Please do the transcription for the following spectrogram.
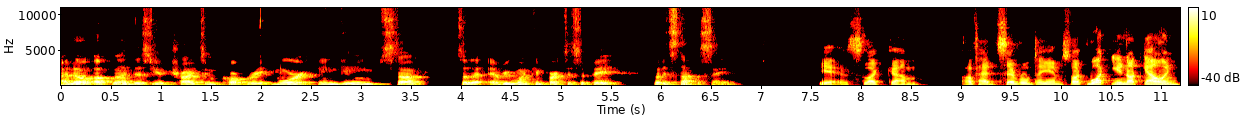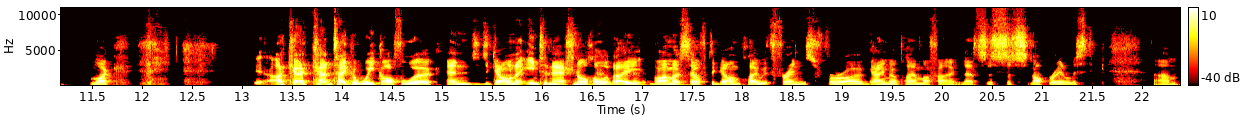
I know Upland this year tried to incorporate more in-game stuff so that everyone can participate, but it's not the same. Yeah, it's like um, I've had several DMs like, "What? You're not going?" I'm like, I can't, take a week off work and to go on an international holiday by myself to go and play with friends for a game I play on my phone. That's just, just not realistic. Um,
